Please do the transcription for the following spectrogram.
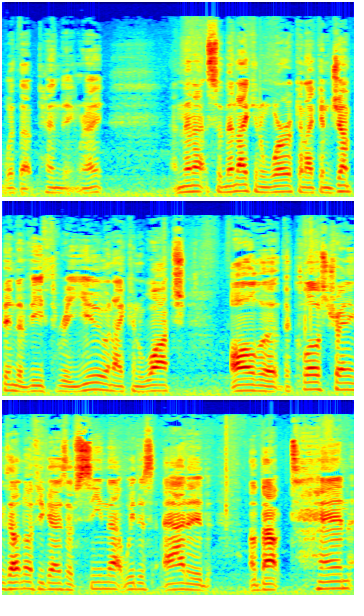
with that pending, right? And then I, so then I can work and I can jump into V3U and I can watch all the the close trainings. I don't know if you guys have seen that. We just added about 10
